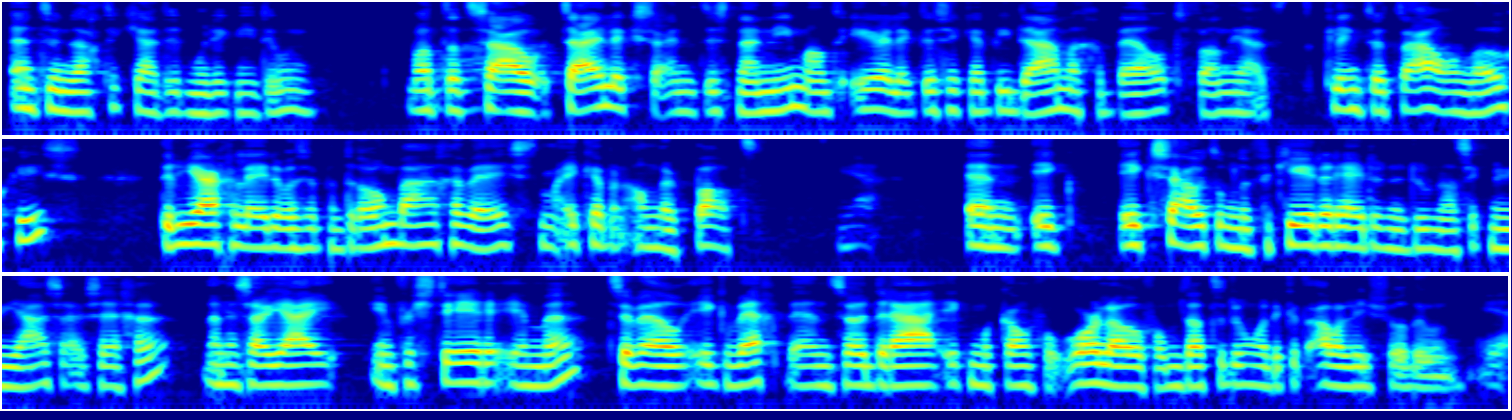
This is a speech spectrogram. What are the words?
En toen dacht ik, ja, dit moet ik niet doen. Want dat zou tijdelijk zijn. Het is naar niemand eerlijk. Dus ik heb die dame gebeld van ja, het klinkt totaal onlogisch. Drie jaar geleden was het mijn droombaan geweest, maar ik heb een ander pad. Ja. En ik, ik zou het om de verkeerde redenen doen als ik nu ja zou zeggen. En dan zou jij investeren in me, terwijl ik weg ben zodra ik me kan veroorloven om dat te doen wat ik het allerliefst wil doen. Ja.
